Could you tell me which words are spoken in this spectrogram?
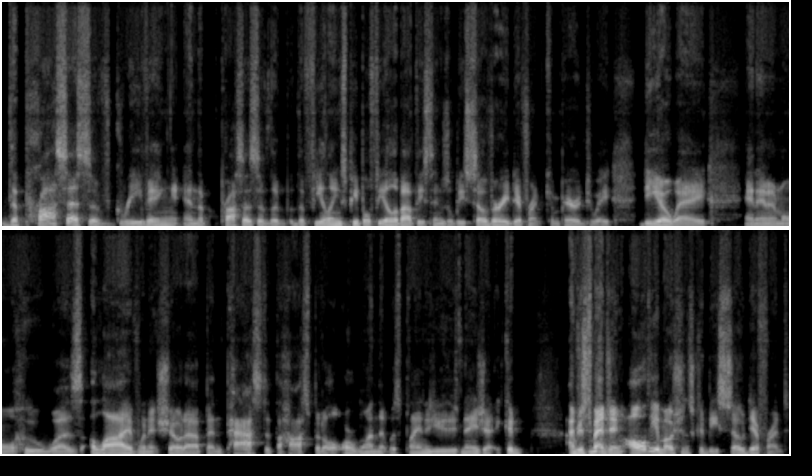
the process of grieving and the process of the the feelings people feel about these things will be so very different compared to a DOA, an animal who was alive when it showed up and passed at the hospital, or one that was planning to euthanasia. It could. I'm just imagining all the emotions could be so different.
